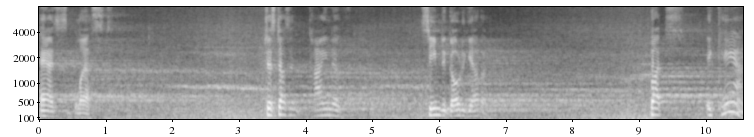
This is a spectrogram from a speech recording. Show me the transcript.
as blessed. Just doesn't kind of seem to go together. But it can.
